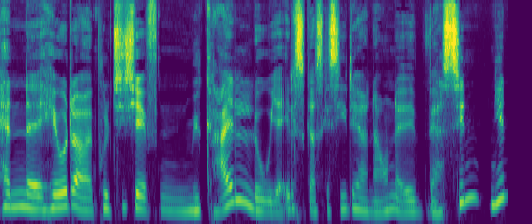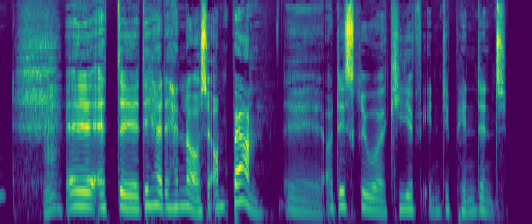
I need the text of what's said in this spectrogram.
Han øh, hævder politichefen Mykhailo, jeg elsker at skal sige det her navn, øh, Versinjen, mm. øh, at øh, det her det handler også om børn, øh, og det skriver Kiev Independent.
